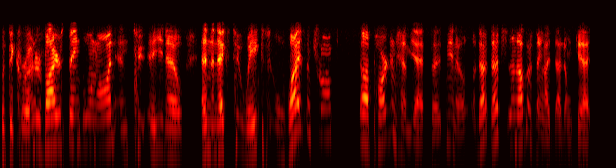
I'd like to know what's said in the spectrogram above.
with the coronavirus thing going on, and two, you know, in the next two weeks. Why hasn't Trump uh, pardoned him yet? But you know, that that's another thing I, I don't get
